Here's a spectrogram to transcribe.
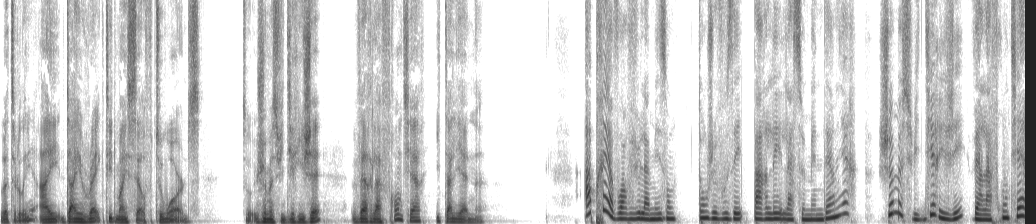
Literally, I directed myself towards. So, je me suis dirigé vers la frontière italienne. Après avoir vu la maison dont je vous ai parlé la semaine dernière, je me suis dirigée vers la frontière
